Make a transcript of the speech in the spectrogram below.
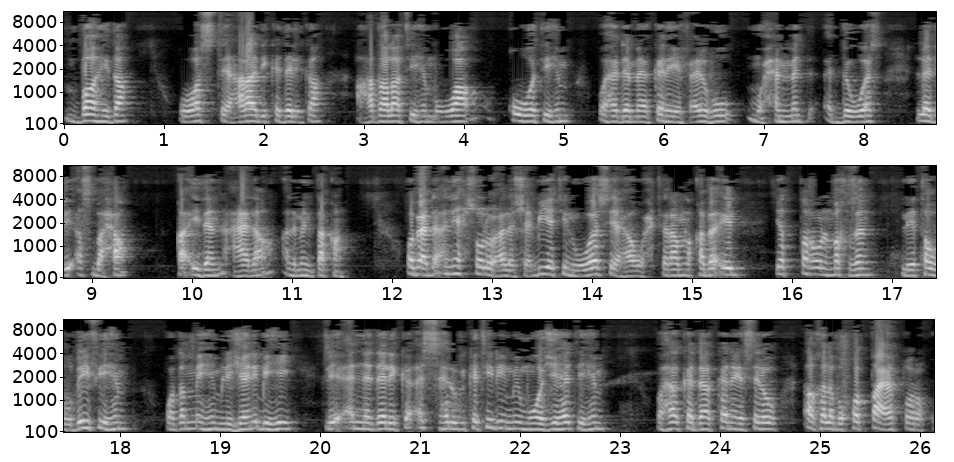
باهظة واستعراض كذلك عضلاتهم وقوتهم وهذا ما كان يفعله محمد الدواس الذي أصبح قائدا على المنطقة. وبعد أن يحصلوا على شعبية واسعة واحترام القبائل يضطر المخزن لتوظيفهم وضمهم لجانبه لأن ذلك أسهل بكثير من مواجهتهم. وهكذا كان يصل أغلب قطاع الطرق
